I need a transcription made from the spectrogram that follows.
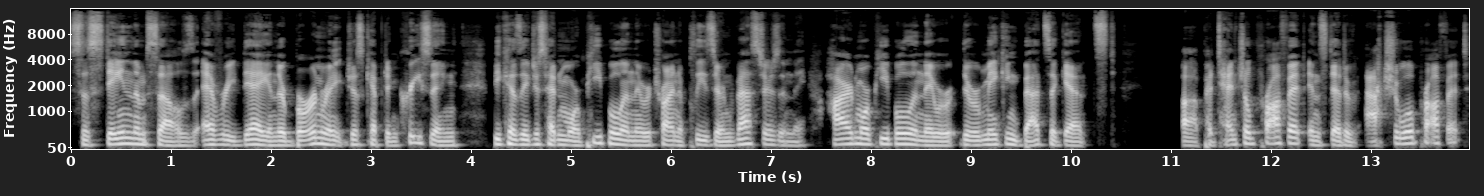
sustain themselves every day and their burn rate just kept increasing because they just had more people and they were trying to please their investors and they hired more people and they were they were making bets against uh, potential profit instead of actual profit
